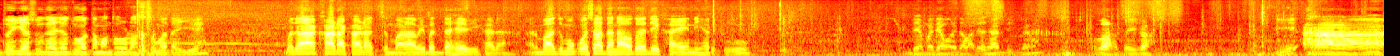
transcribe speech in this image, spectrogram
જોઈએ શું થાય છે. જુઓ તમને થોડો રસ્તો બતાવીએ. બધા ખાડા ખાડા જ છે મારા ભાઈ બધા હેવી ખાડા. અને બાજુમાં કોઈ સાધન આવતો હોય દેખાય નહીં હરખું. ધ્યામાં જવા દે હાર્દિકભાઈ વાહ ભાઈ વાહ એ હા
